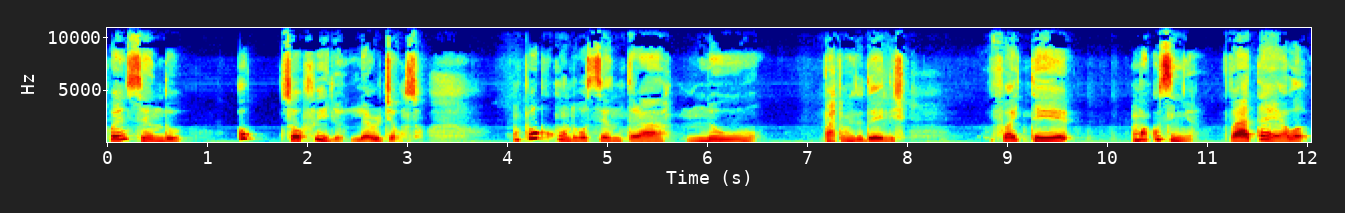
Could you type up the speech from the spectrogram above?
conhecendo o seu filho, Larry Johnson. Um pouco quando você entrar no apartamento deles, vai ter uma cozinha. Vai até ela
